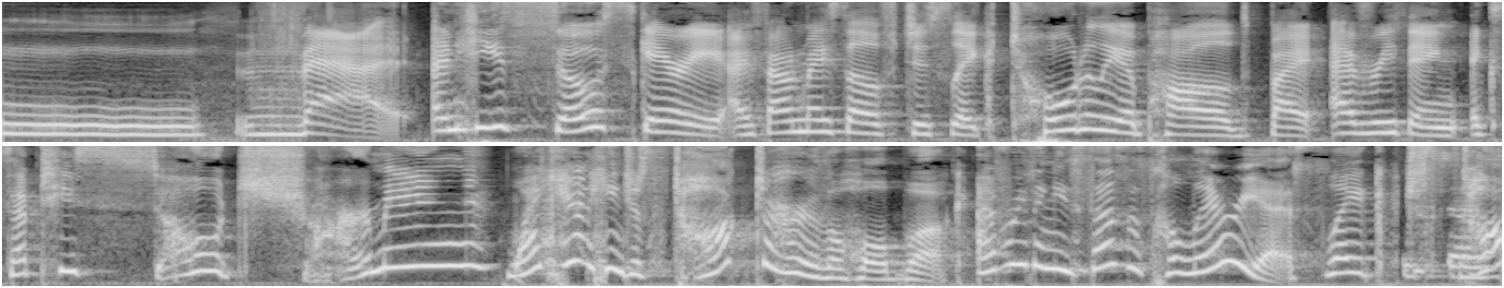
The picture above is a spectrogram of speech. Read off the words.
Mm. That. And he's so scary. I found myself just like totally appalled by everything, except he's so charming. Why can't he just talk to her the whole book? Everything he says is hilarious. Like, just talk.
